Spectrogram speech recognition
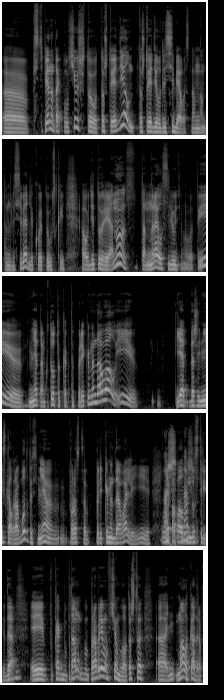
э, постепенно так получилось, что то, что я делал, то, что я делал для себя в основном, там для себя, для какой-то узкой аудитории, оно там нравилось людям, вот, и меня там кто-то как-то порекомендовал, и я даже не искал работу, то есть меня просто порекомендовали, и наш, я попал наш... в индустрию. Да. Угу. И как бы потому, проблема в чем была? То, что а, мало кадров.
